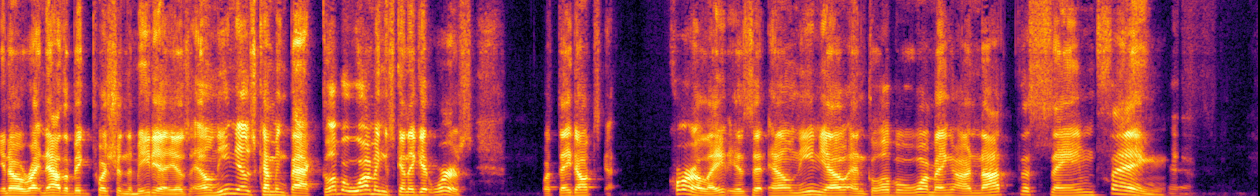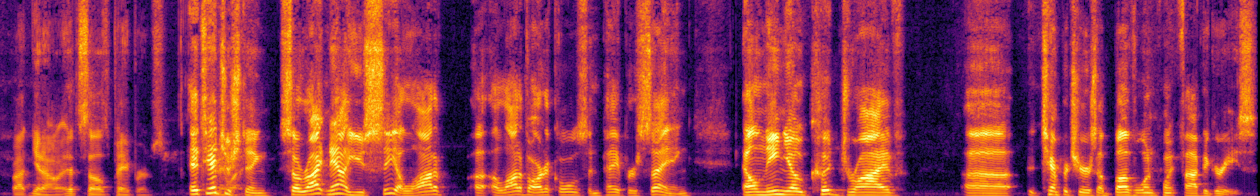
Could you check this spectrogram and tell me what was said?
You know, right now, the big push in the media is El Nino's coming back, global warming is going to get worse. What they don't correlate is that El Nino and global warming are not the same thing. Yeah. But, you know, it sells papers. It's Anyway. interesting. So right now you see a lot of a a lot of articles and papers saying El Nino could drive uh, temperatures above 1.5 degrees.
